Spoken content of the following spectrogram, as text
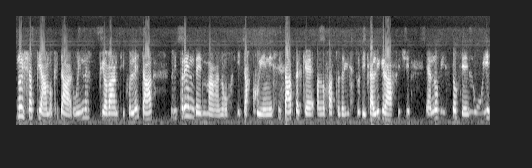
noi sappiamo che Darwin più avanti con l'età riprende in mano i taccuini, si sa perché hanno fatto degli studi calligrafici e hanno visto che lui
